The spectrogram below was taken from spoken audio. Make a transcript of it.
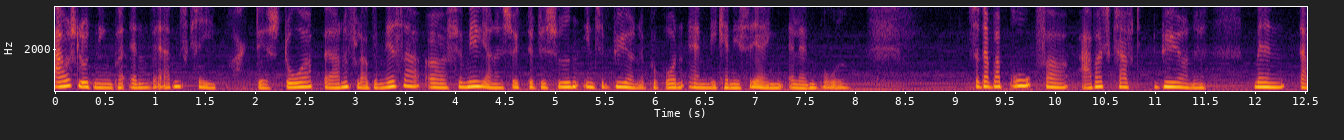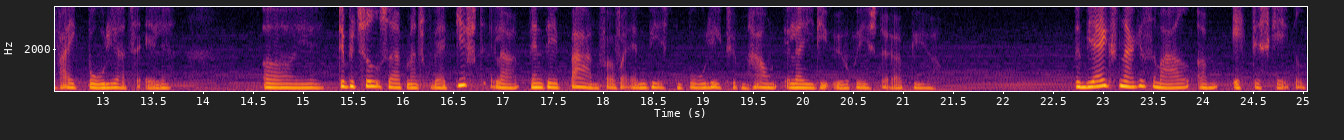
Afslutningen på 2. verdenskrig bragte store børneflokke med sig, og familierne søgte desuden ind til byerne på grund af mekaniseringen af landbruget. Så der var brug for arbejdskraft i byerne, men der var ikke boliger til alle. Og øh, det betød så, at man skulle være gift eller vente et barn for at få anvist en bolig i København eller i de øvrige større byer. Men vi har ikke snakket så meget om ægteskabet.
